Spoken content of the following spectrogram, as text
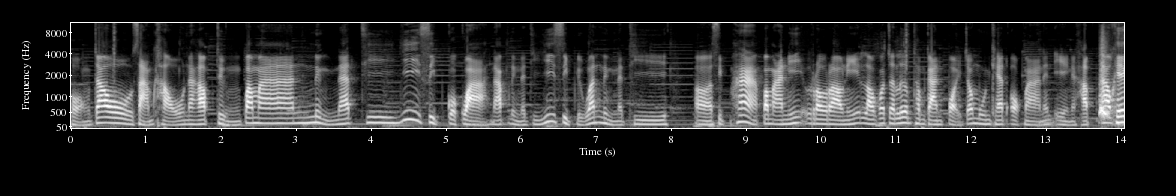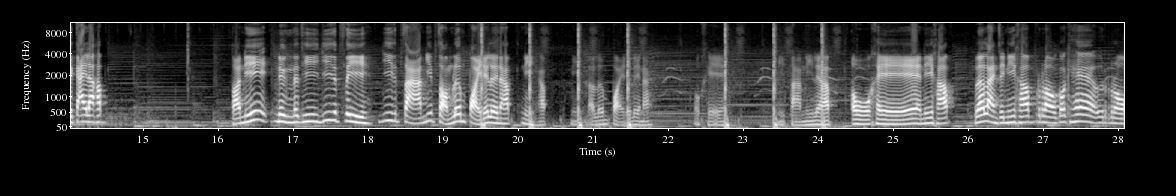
ของเจ้าสามเขานะครับ ถึงประมาณ 1 นาที 20 กว่ากว่านะครับ1นาที 20 หรือว่า 1 นาทีเอ่อ15ประมาณนี้ราวๆนี้เราก็จะเริ่มทำการปล่อยเจ้ามูนแคทออกมานั่นเองนะครับโอเคใกล้แล้วครับ ตอนนี้ 1 นาที 24 23 22 เริ่มปล่อยได้เลยนะครับ นี่ครับนี่เราเริ่มปล่อยได้เลยนะ โอเค นี่ตามนี้เลยครับ โอเคนี่ครับ แล้วหลังจากนี้ครับเราก็แค่รอ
